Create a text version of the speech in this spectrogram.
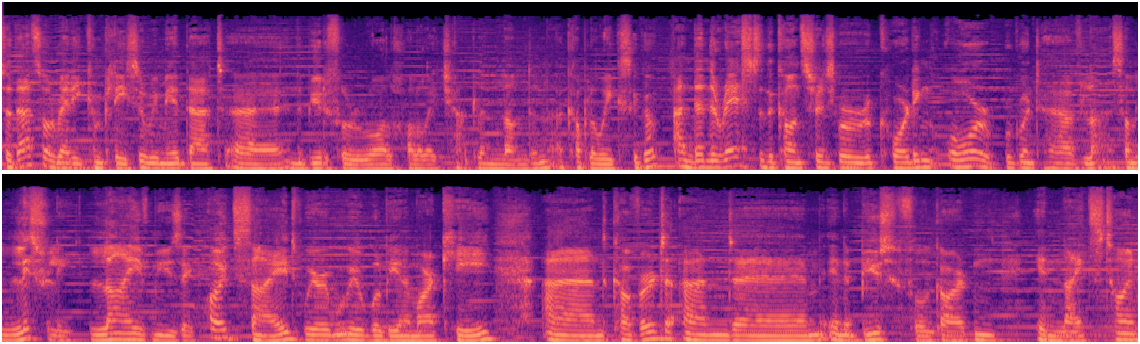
So that's already completed. We made that uh, in the beautiful Royal Holloway Chapel in London a couple of weeks ago. And then the rest of the concerts we're recording, or we're going to have li- some literally live music outside. We're, we will be in a marquee and covered, and um, in a beautiful garden in Knightstown.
